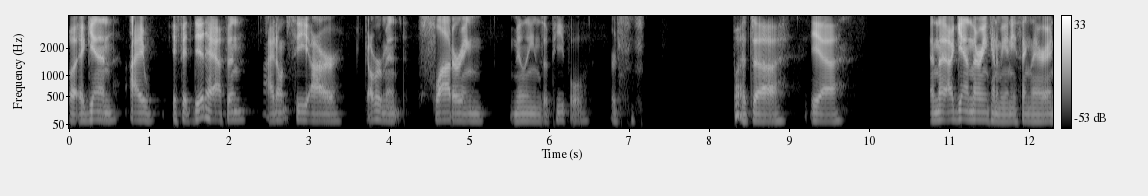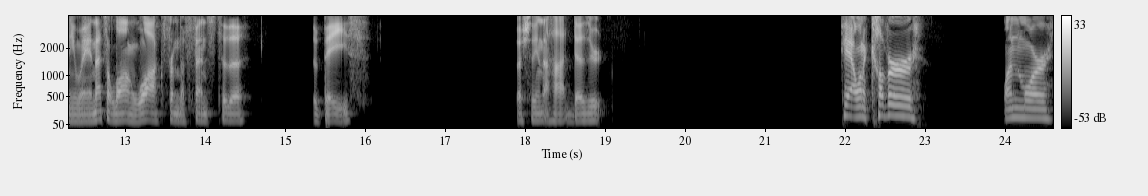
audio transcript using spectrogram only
But again, I if it did happen, I don't see our government slaughtering millions of people. but uh, yeah, and th- again, there ain't gonna be anything there anyway, and that's a long walk from the fence to the the base, especially in the hot desert. Okay, I want to cover one more.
